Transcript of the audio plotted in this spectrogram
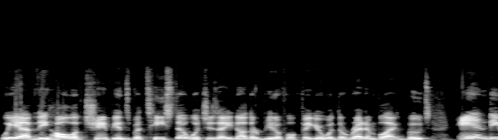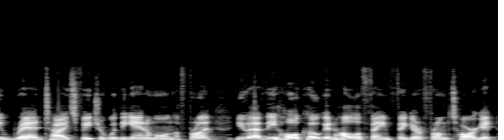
We have the Hall of Champions Batista, which is another beautiful figure with the red and black boots and the red tights featured with the animal on the front. You have the Hulk Hogan Hall of Fame figure from Target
